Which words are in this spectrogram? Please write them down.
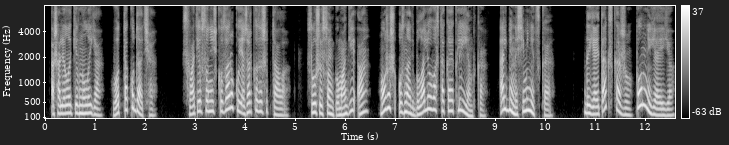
— ошалела кивнула я. «Вот так удача». Схватив Сонечку за руку, я жарко зашептала. «Слушай, Сонь, помоги, а? Можешь узнать, была ли у вас такая клиентка? Альбина Семеницкая». «Да я и так скажу, помню я ее.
